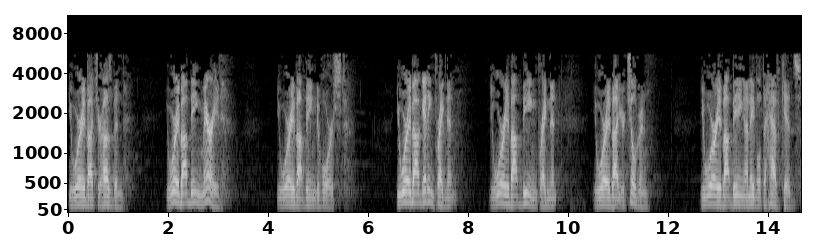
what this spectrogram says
You worry about your husband. You worry about being married. You worry about being divorced. You worry about getting pregnant. You worry about being pregnant. You worry about your children. You worry about being unable to have kids.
